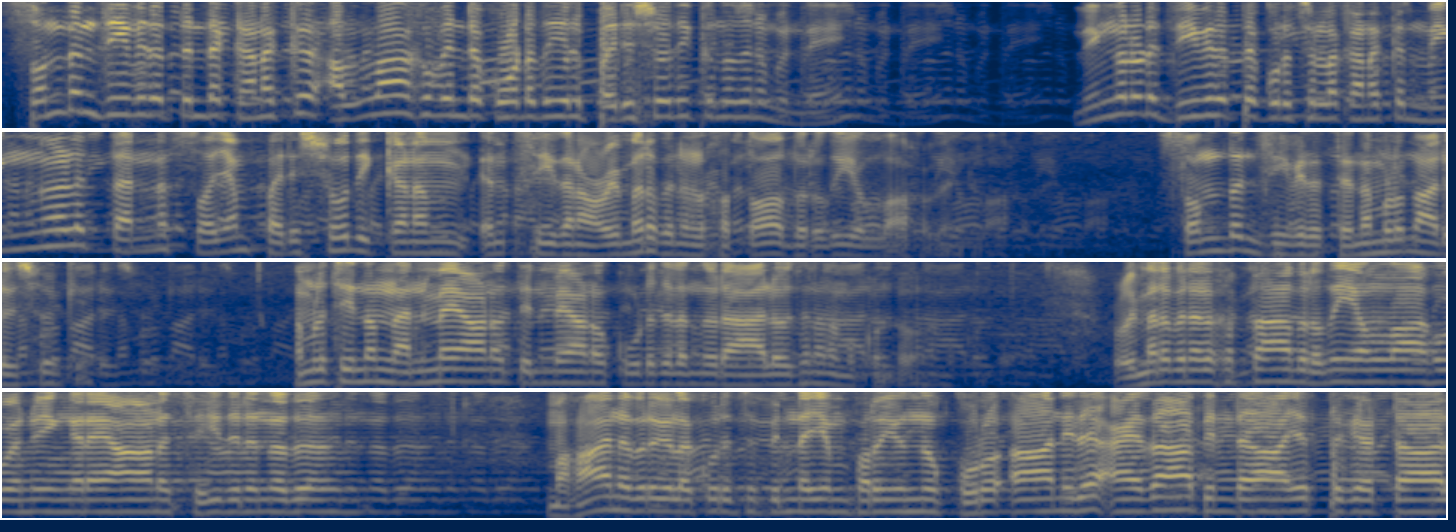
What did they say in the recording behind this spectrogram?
സ്വന്തം ജീവിതത്തിന്റെ കണക്ക് അള്ളാഹുവിന്റെ കോടതിയിൽ പരിശോധിക്കുന്നതിന് മുന്നേ നിങ്ങളുടെ ജീവിതത്തെ കുറിച്ചുള്ള കണക്ക് നിങ്ങൾ തന്നെ സ്വയം പരിശോധിക്കണം എന്ന് സീതന ബിൻ ഖത്താബ്. സ്വന്തം ജീവിതത്തെ നമ്മളൊന്ന് ആലോചിച്ച് നമ്മൾ ചെയ്യുന്ന നന്മയാണോ തിന്മയാണോ കൂടുതൽ എന്നൊരു ആലോചന നമുക്കുണ്ടോ? ഖത്താബ് ഇങ്ങനെയാണ് ചെയ്തിരുന്നത്. മഹാനവറുകളെ കുറിച്ച് പിന്നെയും പറയുന്നു ഖുർആാനിലെ അയദാബിന്റെ ആയത്ത് കേട്ടാൽ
